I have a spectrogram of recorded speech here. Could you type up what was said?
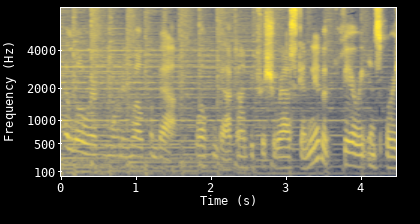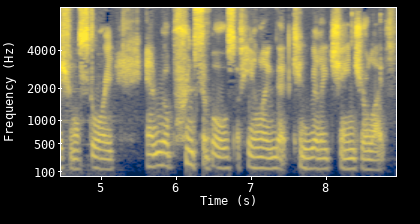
Hello everyone and welcome back. Welcome back. I'm Patricia Raskin. We have a very inspirational story and real principles of healing that can really change your life.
